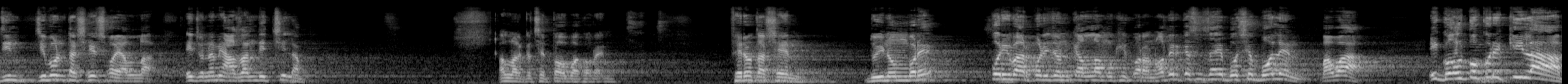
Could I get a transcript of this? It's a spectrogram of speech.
দিন, জীবনটা শেষ হয়, আল্লাহ। এই জন্য আমি আজান দিচ্ছিলাম। আল্লাহর কাছে তওবা করেন। ফেরত আসেন দুই নম্বরে। পরিবার পরিজনকে আল্লাহমুখী করান। ওদের কাছে যাই বসে বলেন, বাবা, এই গল্প করে কি লাভ?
